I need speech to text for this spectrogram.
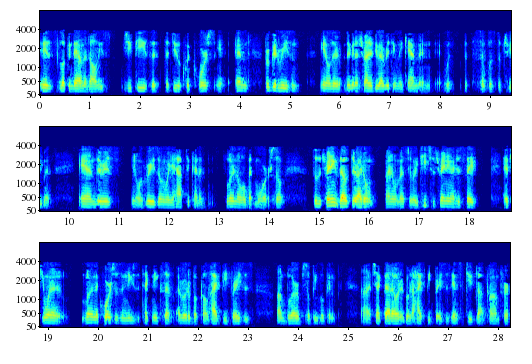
is looking down at all these GPs that that do a quick course, and for good reason. You know, they're they're going to try to do everything they can and with, with the simplest of treatment. And there is you know a gray zone where you have to kind of learn a little bit more. So so the training's out there. I don't I don't necessarily teach the training. I just say if you want to learn the courses and use the techniques, I, I wrote a book called High Speed Braces on Blurb, so people can uh, check that out or go to highspeedbracesinstitute.com for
